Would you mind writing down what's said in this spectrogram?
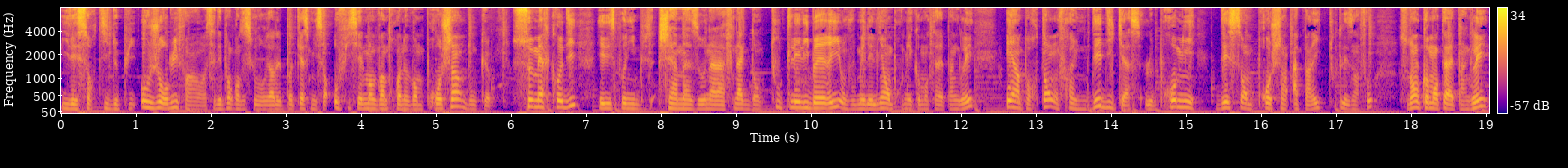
Il est sorti depuis aujourd'hui, enfin ça dépend quand est-ce que vous regardez le podcast, mais il sort officiellement le 23 novembre prochain, donc euh, ce mercredi. Il est disponible chez Amazon, à la FNAC, dans toutes les librairies. On vous met les liens en premier commentaire épinglé. Et important, on fera une dédicace le 1er décembre prochain à Paris. Toutes les infos sont dans le commentaire épinglé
